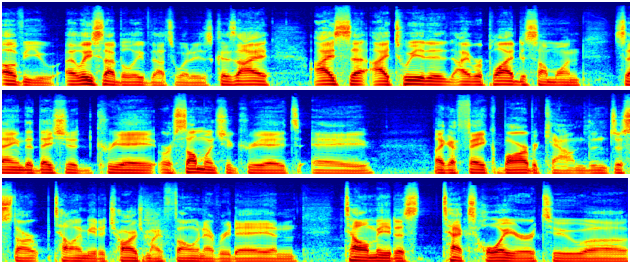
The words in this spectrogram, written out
of you. At least I believe that's what it is. Because I I said I tweeted I replied to someone saying that they should create or someone should create a like a fake Barb account and then just start telling me to charge my phone every day and tell me to text Hoyer to uh,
